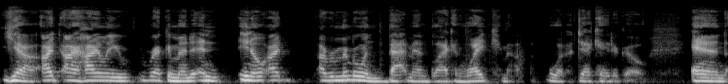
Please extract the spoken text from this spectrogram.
Yeah, I, I highly recommend it. And you know, I I remember when Batman Black and White came out, what a decade ago, and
